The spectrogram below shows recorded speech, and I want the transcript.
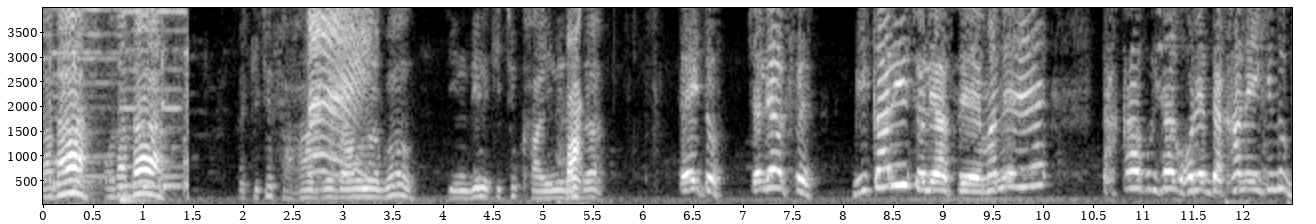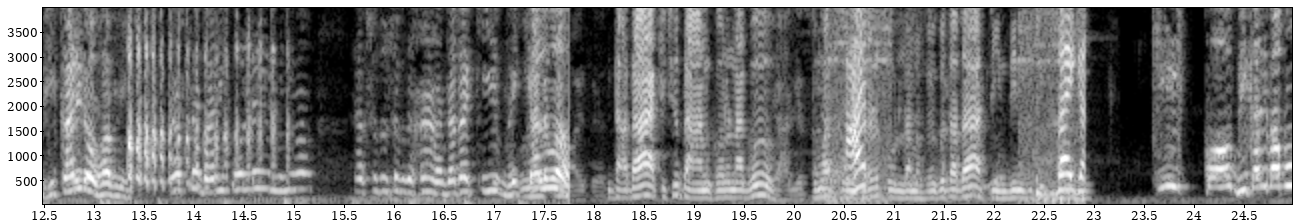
দাদা ও দাদা। কিছু সাহায্য দাও না গো। তিন দিন কিছু খাইনি দাদা। এই তো চলে আসছে। ভিখারি চলে আসছে মানে টাকা পয়সা ঘরে দেখা নেই কিন্তু ভিখারির অভাব নেই। রাস্তায় দাঁড়িয়ে পড়লে মিনিমাম একশো দুশো হ্যাঁ দাদা কি ভিক্ষা নেব দাদা কিছু দান করো না গো। তোমার সংসারের কল্যাণ হবে গো দাদা। তিন দিন কিছু কি কো ভিখারি বাবু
